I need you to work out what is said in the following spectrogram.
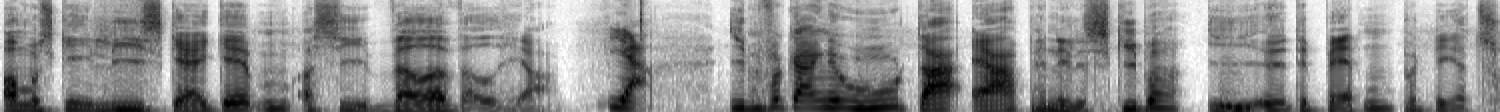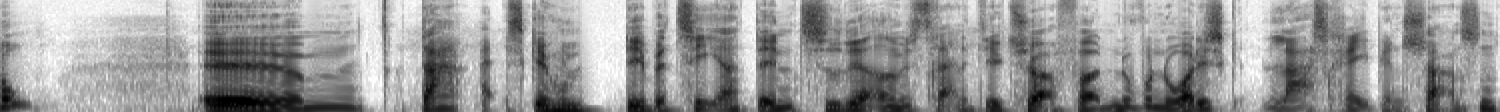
og måske lige skære igennem og sige, hvad er hvad her. Ja. I den forgangne uge, der er Pernille Skipper i øh, debatten på DR2. Øhm, der skal hun debattere den tidligere administrerende direktør for Novo Nordisk, Lars Rebien Sørensen.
